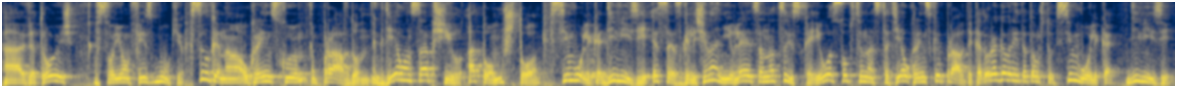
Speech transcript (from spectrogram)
а, Ветрович в своем фейсбуке. Ссылкой на украинскую правду, где он сообщил о том, что символика дивизии СС Галичина не является нацистской. И вот, собственно, статья украинской правды, которая говорит о том, что символика дивизии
